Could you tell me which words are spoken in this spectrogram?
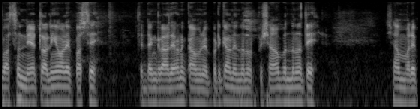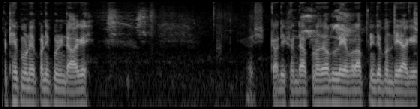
ਬਸ ਹੁੰਨੇ ਆ ਟਰਾਲੀਆਂ ਵਾਲੇ ਪਾਸੇ। ਤੇ ਡੰਗਰਾਂ ਦੇ ਹੁਣ ਕੰਮ ਨਿਬੜ ਗਿਆ ਹੁਣ ਇਹਨਾਂ ਨੂੰ ਪਛਾਂ ਬੰਨਣਾ ਤੇ ਸ਼ਾਮ ਵਾਲੇ ਪੱਠੇ ਪਾਉਣੇ, ਪਾਣੀ ਪੂਣੀ ਡਾ ਕੇ। ਕਾਲੀ ਫੰਡਾ ਆਪਣਾ ਤੇ ਲੇਬਰ ਆਪਣੀ ਦੇ ਬੰਦੇ ਆ ਗਏ।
